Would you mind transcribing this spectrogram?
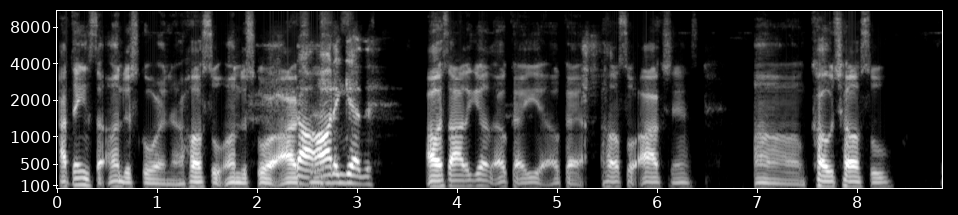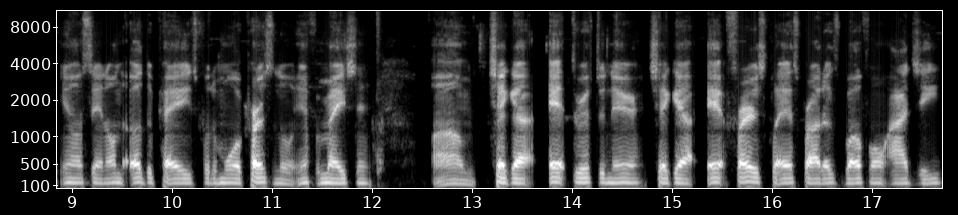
I think it's the underscore in there, Hustle underscore No, auctions. all together. Oh, it's all together. Okay, yeah, okay. Hustle auctions, um, Coach Hustle. You know what I'm saying on the other page for the more personal information. Um, check out at Thrifting there. Check out at First Class Products, both on IG.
